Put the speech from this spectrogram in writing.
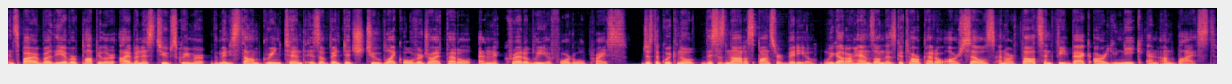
Inspired by the ever popular Ibanez Tube Screamer, the Mini Stomp Green Tint is a vintage tube-like overdrive pedal at an incredibly affordable price. Just a quick note, this is not a sponsored video. We got our hands on this guitar pedal ourselves and our thoughts and feedback are unique and unbiased.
